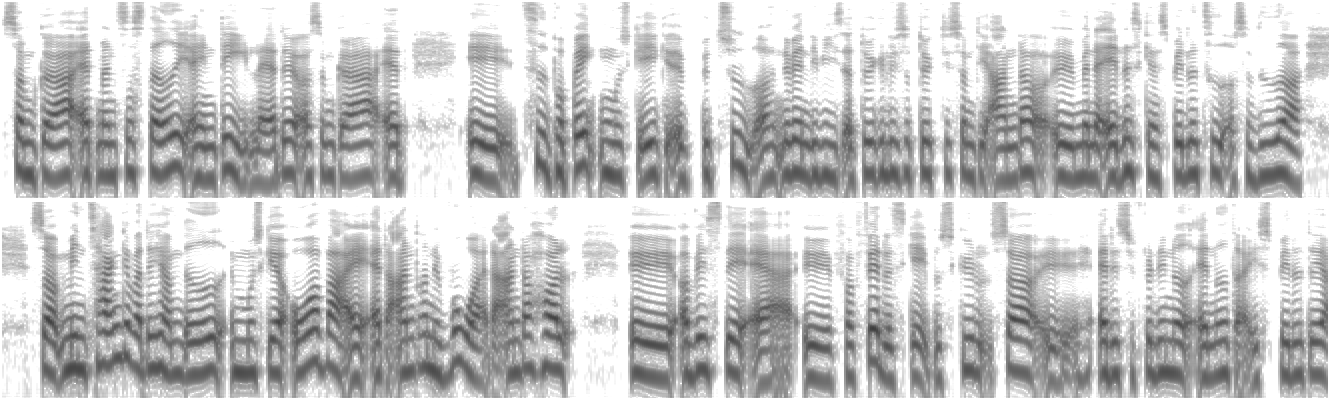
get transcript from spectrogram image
som gør, at man så stadig er en del af det, og som gør, at øh, tid på bænken måske ikke øh, betyder nødvendigvis, at du ikke er lige så dygtig som de andre, øh, men at alle skal have spilletid osv. Så, videre. så min tanke var det her med øh, måske at overveje, at der er andre niveauer, at der er andre hold, øh, og hvis det er øh, for fællesskabets skyld, så øh, er det selvfølgelig noget andet, der er i spil der.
